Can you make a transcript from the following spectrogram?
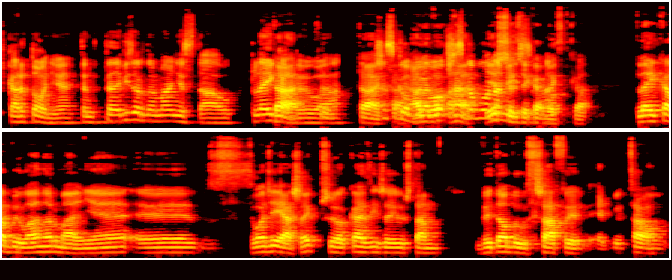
w kartonie. Ten telewizor normalnie stał, playka była. tak, Wszystko tak. było, bo- wszystko było na miejscu, tak? ciekawostka. Playka była normalnie yy, złodziejaszek przy okazji, że już tam wydobył z szafy jakby całą,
